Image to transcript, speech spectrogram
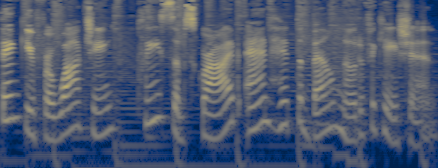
Thank you for watching. Please subscribe and hit the bell notification.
